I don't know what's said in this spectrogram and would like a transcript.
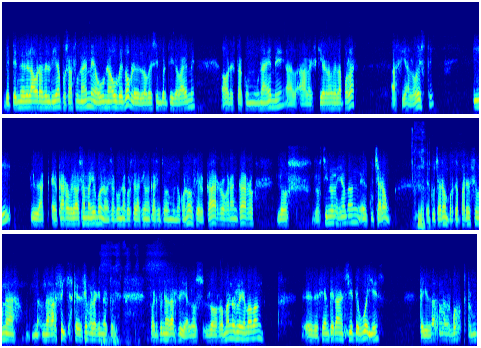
Depende de la hora del día, pues hace una M o una W, lo ves invertida la M. Ahora está como una M a, la izquierda de la polar, hacia el oeste. Y el carro de la Osa Mayor, bueno, es una constelación que casi todo el mundo conoce, el carro, gran carro. Los, los chinos le llaman el cucharón. El cucharón, porque parece una, una, garcilla, que decimos aquí en Asturias. parece una garcilla. Los, los romanos le llamaban, eh, decían que eran siete bueyes que ayudaban a los bueyes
